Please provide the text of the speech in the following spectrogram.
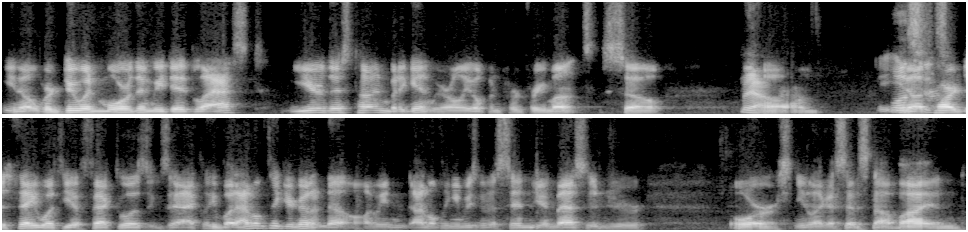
you know, we're doing more than we did last year this time, but again, we were only open for three months, so Yeah. um, you Well, know, it's- it's hard to say what the effect was exactly, but I don't think you're going to know. I mean, I don't think anybody's going to send you a message or or you know, like I said, stop by and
